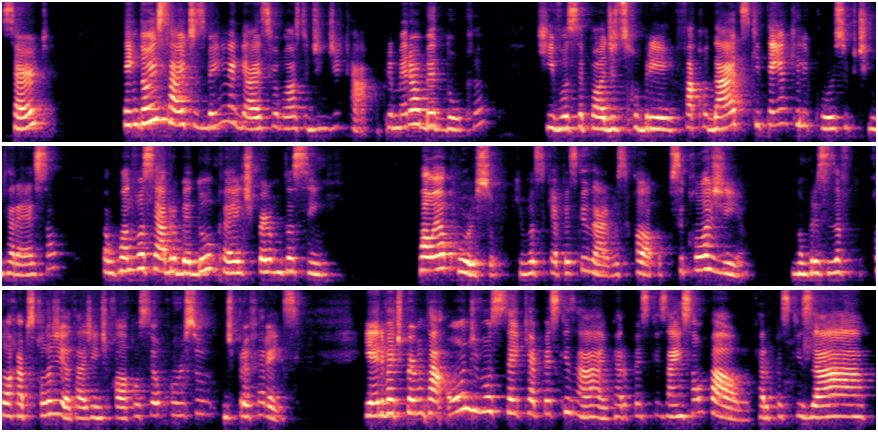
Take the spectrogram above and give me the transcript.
certo? Tem dois sites bem legais que eu gosto de indicar. O primeiro é o Beduca, que você pode descobrir faculdades que têm aquele curso que te interessam. Então, quando você abre o Beduca, ele te pergunta assim: qual é o curso que você quer pesquisar? Você coloca psicologia. Não precisa colocar psicologia, tá? Gente coloca o seu curso de preferência. E aí ele vai te perguntar onde você quer pesquisar. Eu quero pesquisar em São Paulo, eu quero pesquisar,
